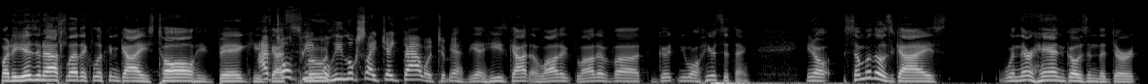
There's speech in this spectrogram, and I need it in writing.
But he is an athletic-looking guy. He's tall. He's big. He's I've got told smooth. people he looks like Jake Ballard to me. Yeah, yeah, he's got a lot of lot of uh, good. Well, here's the thing, you know, some of those guys, when their hand goes in the dirt,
